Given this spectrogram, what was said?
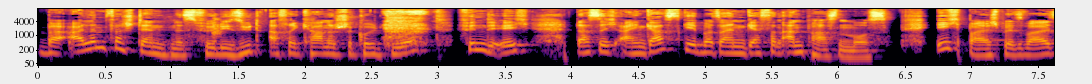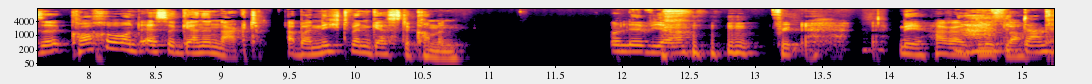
Bei allem Verständnis für die südafrikanische Kultur finde ich, dass sich ein Gastgeber seinen Gästen anpassen muss. Ich beispielsweise koche und esse gerne nackt, aber nicht, wenn Gäste kommen. Olivia. nee, Harald Ah, Glöckler. verdammt.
